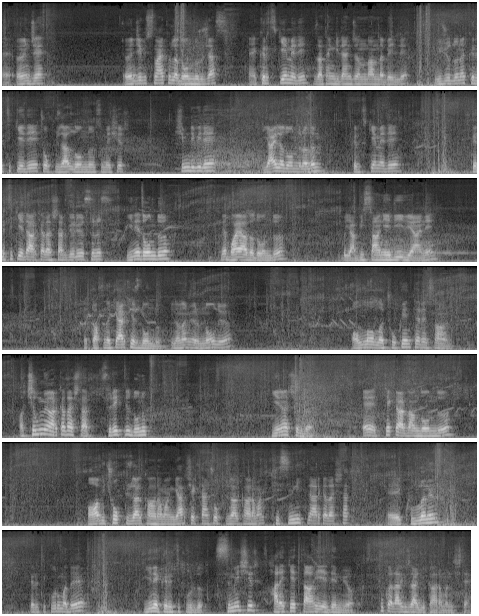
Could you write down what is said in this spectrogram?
Ee, önce önce bir sniperla donduracağız. Ee, kritik yemedi. Zaten giden canından da belli. Vücuduna kritik yedi. Çok güzel dondun Smasher. Şimdi bir de yayla donduralım. Kritik yemedi. Kritik yedi arkadaşlar görüyorsunuz. Yine dondu. Ve bayağı da dondu. Ya bir saniye değil yani. Etrafındaki herkes dondu. İnanamıyorum ne oluyor? Allah Allah çok enteresan. Açılmıyor arkadaşlar. Sürekli donuk. Yeni açıldı. Evet tekrardan dondu. Abi çok güzel kahraman. Gerçekten çok güzel kahraman. Kesinlikle arkadaşlar e, kullanın. Kritik vurmadı. Yine kritik vurdu. Smasher hareket dahi edemiyor. Bu kadar güzel bir kahraman işte.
